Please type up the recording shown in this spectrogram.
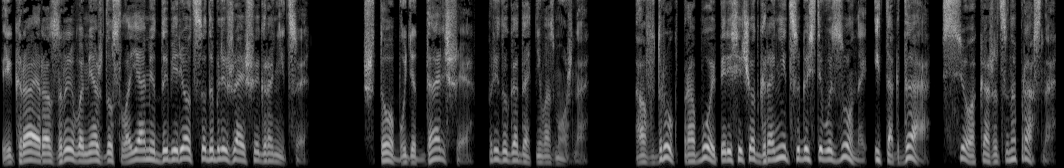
и край разрыва между слоями доберется до ближайшей границы. Что будет дальше, предугадать невозможно. А вдруг пробой пересечет границы гостевой зоны, и тогда все окажется напрасно.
